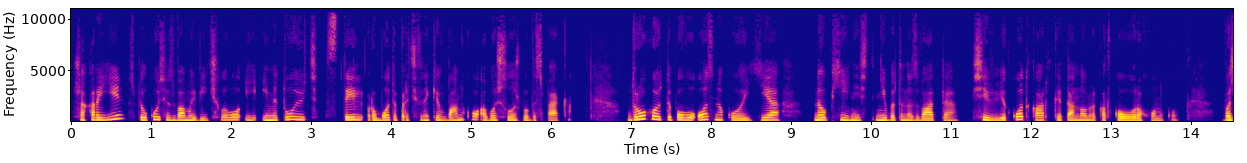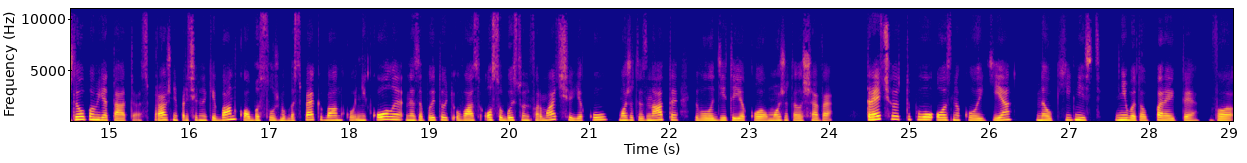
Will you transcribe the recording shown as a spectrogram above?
Шахраї спілкуються з вами вічливо і імітують стиль роботи працівників банку або служби безпеки. Другою типовою ознакою є необхідність нібито назвати CVV-код картки та номер карткового рахунку. Важливо пам'ятати, справжні працівники банку або служби безпеки банку ніколи не запитують у вас особисту інформацію, яку можете знати і володіти якою можете лише ви. Третьою типовою ознакою є необхідність нібито перейти в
